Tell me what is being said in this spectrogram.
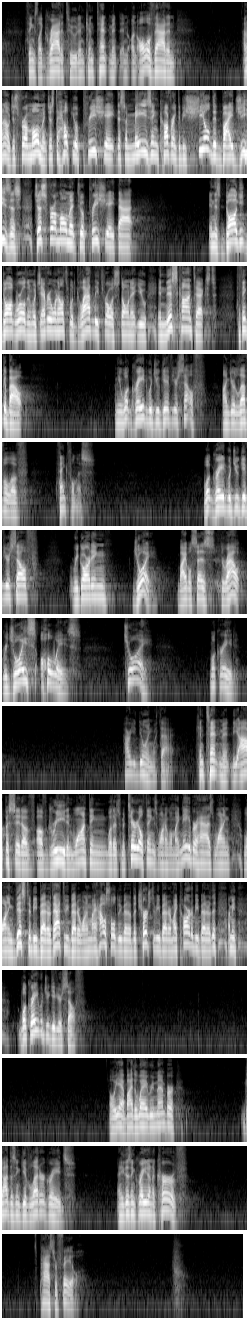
things like gratitude and contentment and, and all of that, and I don't know, just for a moment, just to help you appreciate this amazing covering, to be shielded by Jesus, just for a moment to appreciate that in this dog eat dog world in which everyone else would gladly throw a stone at you. In this context, think about I mean, what grade would you give yourself on your level of thankfulness? What grade would you give yourself regarding joy? Bible says throughout, rejoice always. Joy. What grade? How are you doing with that? Contentment, the opposite of, of greed and wanting, whether it's material things, wanting what my neighbor has, wanting, wanting this to be better, that to be better, wanting my household to be better, the church to be better, my car to be better. I mean, what grade would you give yourself? Oh, yeah, by the way, remember God doesn't give letter grades, and He doesn't grade on a curve. It's pass or fail.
